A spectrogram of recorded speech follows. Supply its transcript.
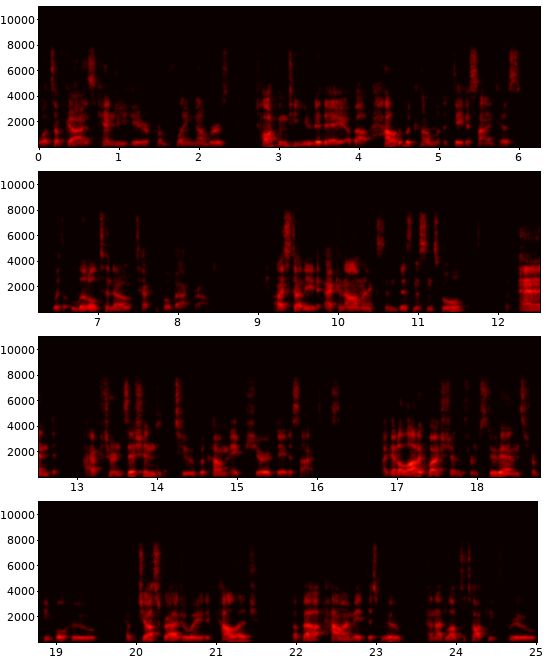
What's up guys, Ken Jee here from Playing Numbers, talking to you today about how to become a data scientist with little to no technical background. I studied economics and business in school, and I've transitioned to become a pure data scientist. I get a lot of questions from students, from people who have just graduated college about how I made this move, and I'd love to talk you through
